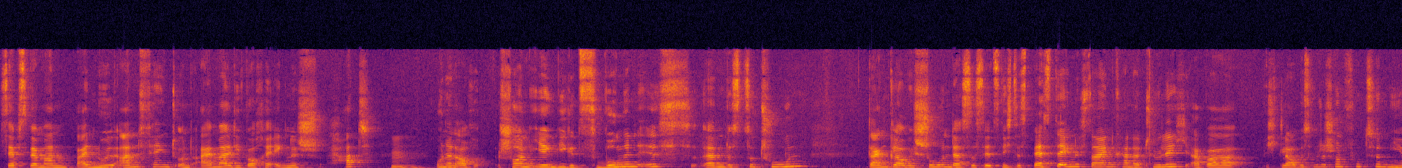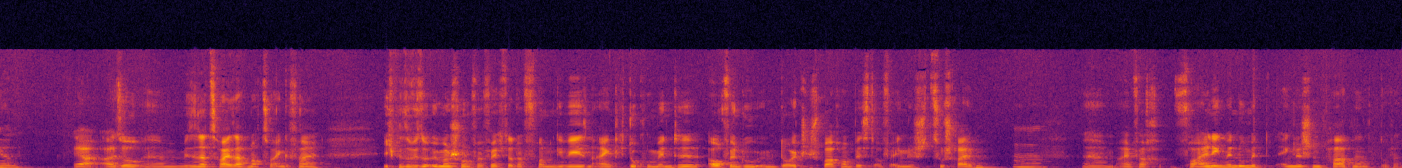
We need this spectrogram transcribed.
selbst wenn man bei Null anfängt und einmal die Woche Englisch hat, mhm. und dann auch schon irgendwie gezwungen ist, ähm, das zu tun, dann glaube ich schon, dass es jetzt nicht das beste Englisch sein kann, natürlich, aber ich glaube, es würde schon funktionieren. Ja, also ähm, mir sind da zwei Sachen noch zu eingefallen. Ich bin sowieso immer schon Verfechter davon gewesen, eigentlich Dokumente, auch wenn du im deutschen Sprachraum bist, auf Englisch zu schreiben. Mhm. Ähm, einfach, vor allen Dingen, wenn du mit englischen Partnern oder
